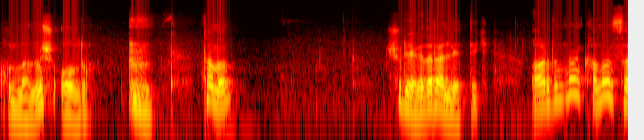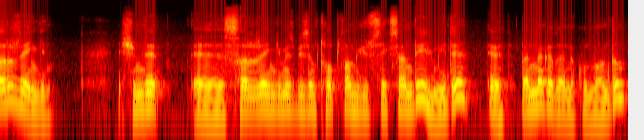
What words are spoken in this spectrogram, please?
kullanmış oldum. tamam. Şuraya kadar hallettik. Ardından kalan sarı rengin. E Şimdi e, sarı rengimiz bizim toplam 180 değil miydi? Evet. Ben ne kadarını kullandım?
